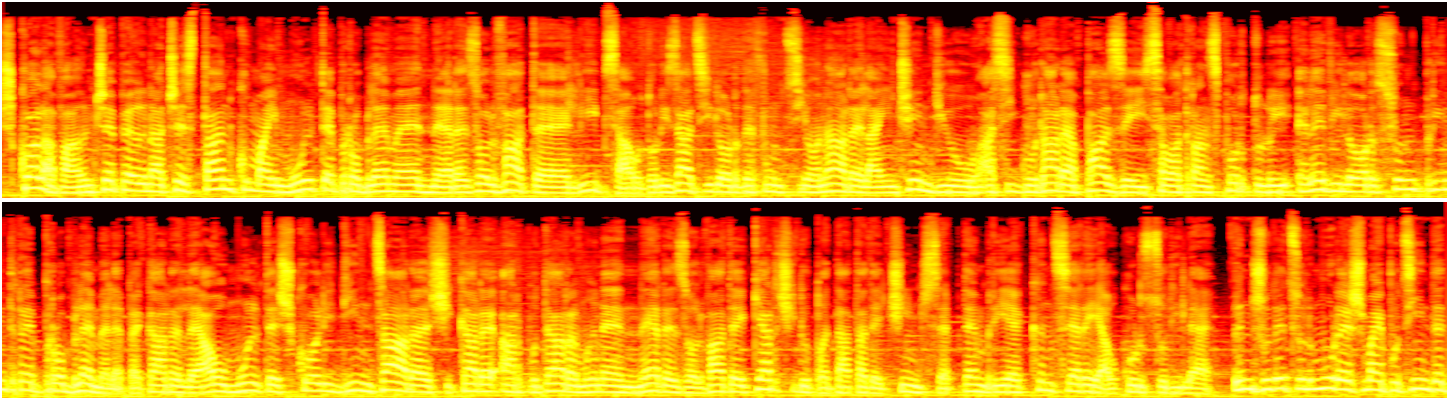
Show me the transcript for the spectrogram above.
Școala va începe în acest an cu mai multe probleme nerezolvate, lipsa autorizațiilor de funcționare la incendiu, asigurarea pazei sau a transportului elevilor sunt printre problemele pe care le au multe școli din țară și care ar putea rămâne nerezolvate chiar și după data de 5 septembrie, când se reiau cursurile. În județul Mureș, mai puțin de 20%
